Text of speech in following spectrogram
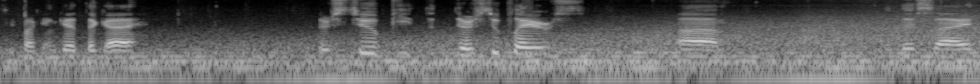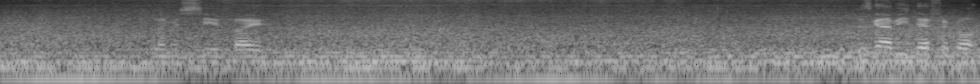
See if I can get the guy. There's two there's two players um, on this side. Let me see if I. This is gonna be difficult.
